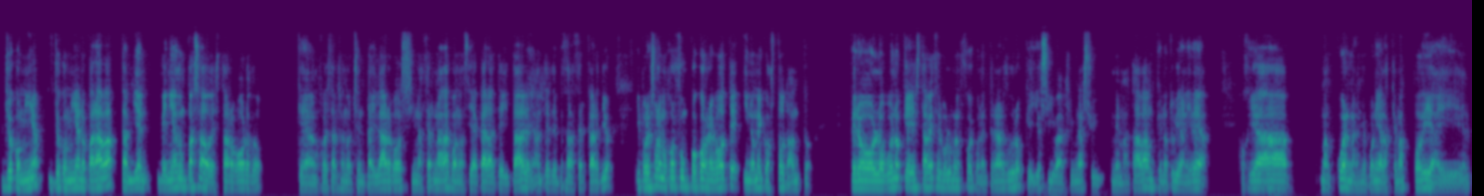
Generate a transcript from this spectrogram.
yo comía, yo comía, no paraba. También venía de un pasado de estar gordo, que a lo mejor estaba pesando 80 y largos sin hacer nada cuando hacía karate y tal, antes de empezar a hacer cardio. Y por eso a lo mejor fue un poco rebote y no me costó tanto. Pero lo bueno que esta vez el volumen fue con entrenar duro, que yo sí iba al gimnasio y me mataba, aunque no tuviera ni idea. Cogía mancuernas, me ponía las que más podía y el-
